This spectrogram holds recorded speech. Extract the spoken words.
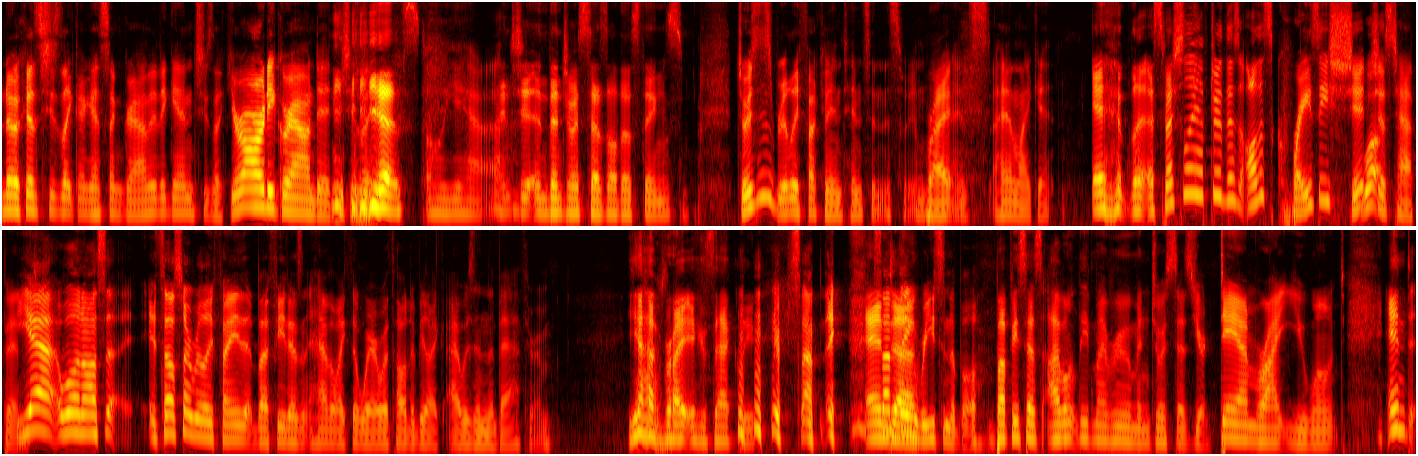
no, because she's like, I guess I'm grounded again. She's like, you're already grounded. And she's like, yes oh yeah. and she and then Joyce says all those things Joyce is really fucking intense in this one. Right. It's I didn't like it. and, especially after this all this crazy shit Well, just happened Yeah. Well, and also it's also really funny that Buffy doesn't have like the wherewithal to be like, I was in the bathroom yeah right exactly or something. And, something uh, reasonable. Buffy says, I won't leave my room. And Joyce says, You're damn right you won't. And,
